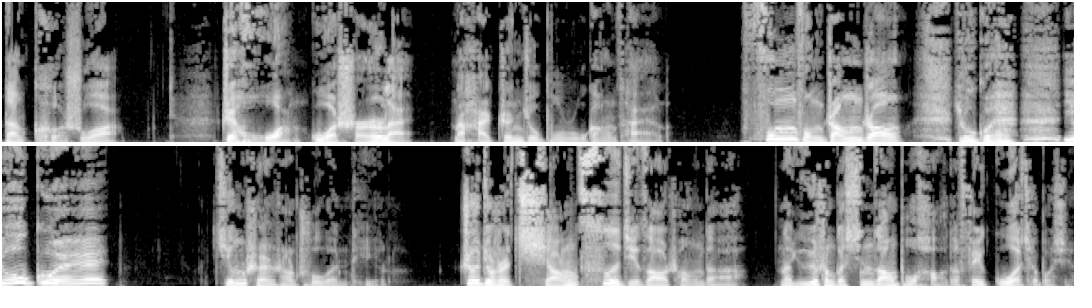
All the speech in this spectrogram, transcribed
但可说啊，这缓过神来，那还真就不如刚才了，疯疯张张，有鬼，有鬼，精神上出问题了，这就是强刺激造成的。那遇上个心脏不好的，非过去不行。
